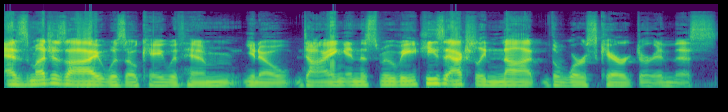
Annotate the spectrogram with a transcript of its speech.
as much as I was okay with him, you know, dying in this movie, he's actually not the worst character in this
